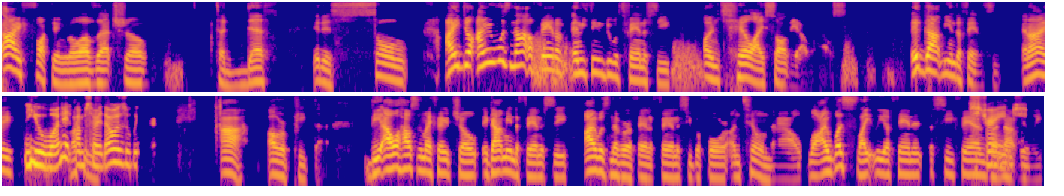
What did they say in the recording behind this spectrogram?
I fucking love that show to death. It is so. I do. I was not a fan of anything to do with fantasy until I saw The Owl House. It got me into fantasy, and I You what? I'm sorry, that was weird. ah, I'll repeat that. The Owl House is my favorite show. It got me into fantasy. I was never a fan of fantasy before until now. Well, I was slightly a fantasy fan, but not really.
